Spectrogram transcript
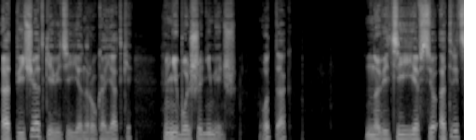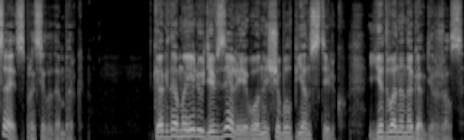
Отпечатки Ветие на рукоятке, ни больше, ни меньше. Вот так. Но Ветие все отрицает, спросил Эдамберг. Когда мои люди взяли его, он еще был пьян в стельку, едва на ногах держался.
